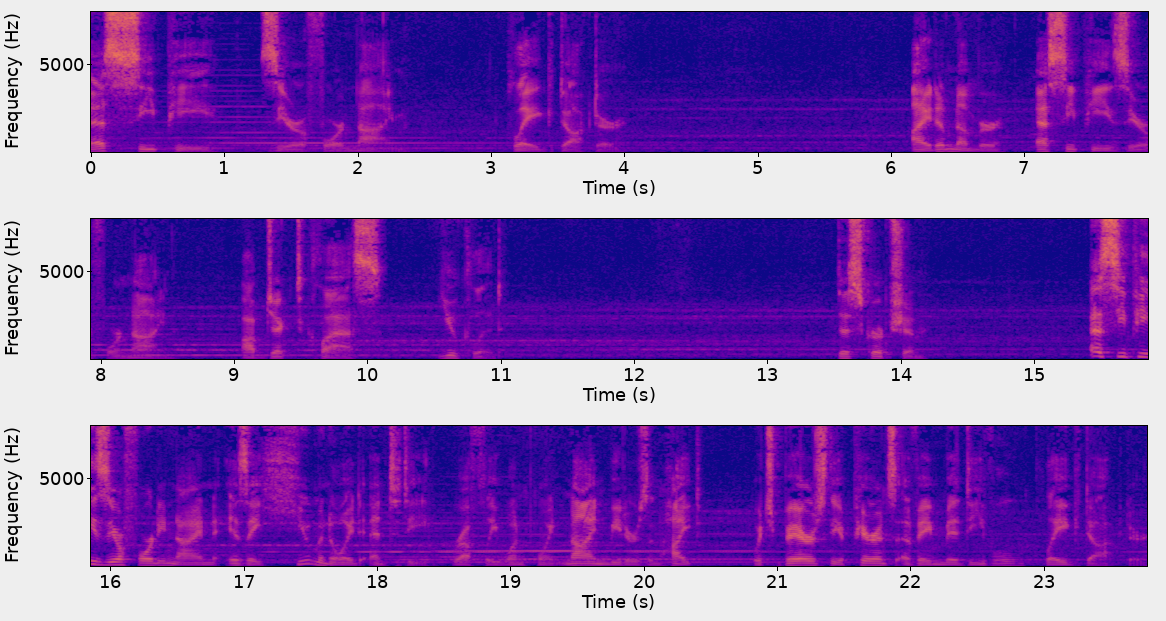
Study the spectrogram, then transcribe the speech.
SCP 049 Plague Doctor. Item number SCP 049. Object Class Euclid. Description SCP 049 is a humanoid entity, roughly 1.9 meters in height, which bears the appearance of a medieval plague doctor.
